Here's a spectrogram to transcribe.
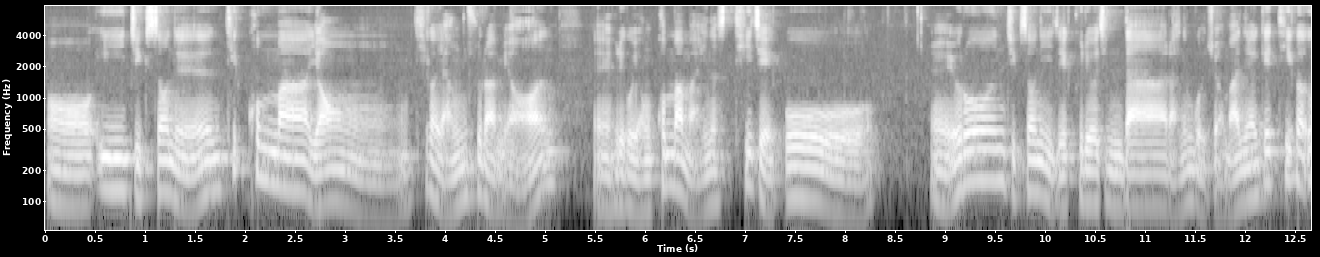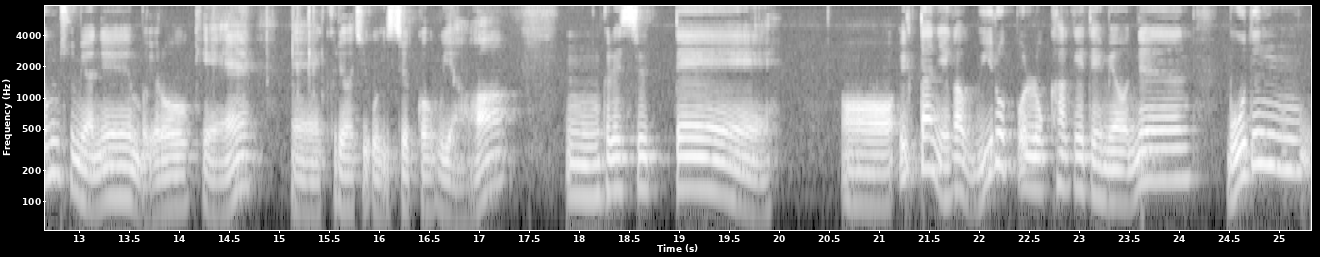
어, 이 직선은 t, 0 t가 양수라면 예, 그리고 0, 마이너스 t제곱 이런 예, 직선이 이제 그려진다라는 거죠. 만약에 t가 음수면은 뭐 이렇게 예, 그려지고 있을 거고요. 음, 그랬을 때 어, 일단 얘가 위로 볼록하게 되면은 모든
